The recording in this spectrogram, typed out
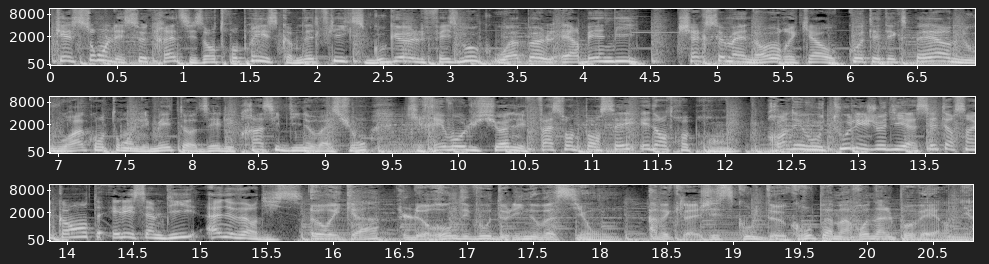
Quels sont les secrets de ces entreprises comme Netflix, Google, Facebook ou Apple, Airbnb? Chaque semaine dans Eureka, aux côtés d'experts, nous vous racontons les méthodes et les principes d'innovation qui révolutionnent les façons de penser et d'entreprendre. Rendez-vous tous les jeudis à 7h50 et les samedis à 9h10. Eureka, le rendez-vous de l'innovation. Avec la G-School de Groupama Rhône-Alpes Auvergne.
